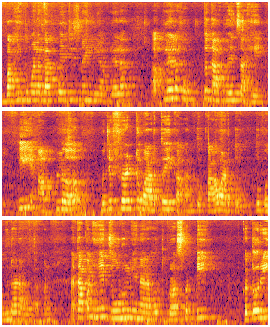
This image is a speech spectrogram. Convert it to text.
बाही तुम्हाला दाखवायचीच नाही आपल्याला आपल्याला फक्त दाखवायचं आहे की आपलं म्हणजे फ्रंट वाढतोय का? आणि तो का वाढतो? तो बघणार आहोत आपण. आता आपण हे जोडून घेणार आहोत. क्रॉसपट्टी कटोरी.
